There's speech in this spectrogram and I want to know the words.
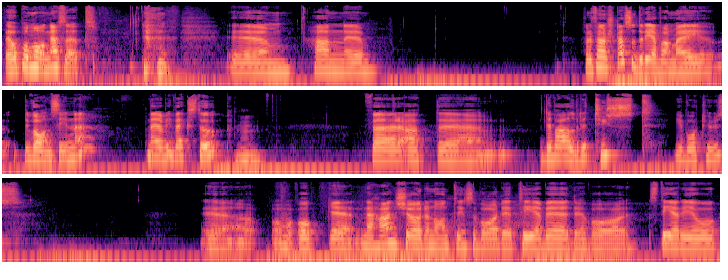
Ja, på många sätt. Ehm, han... eh, För det första så drev han mig till vansinne när vi växte upp. För att eh, det var aldrig tyst i vårt hus. Eh, och och eh, när han körde någonting så var det tv, det var stereo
